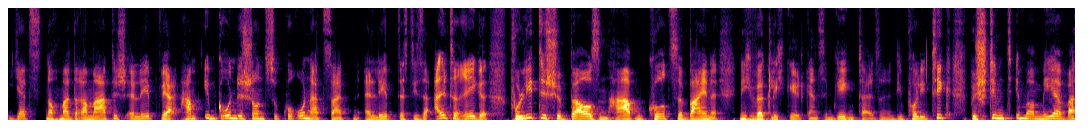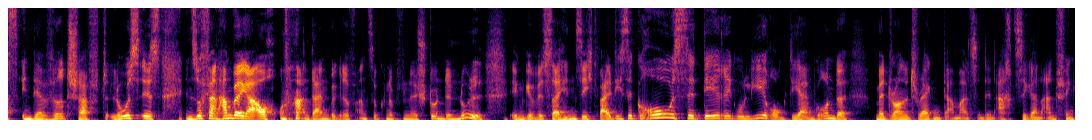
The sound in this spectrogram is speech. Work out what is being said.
jetzt noch mal dramatisch erlebt. Wir haben im Grunde schon zu Corona-Zeiten erlebt, dass diese alte Regel, politische Börsen haben kurze Beine, nicht wirklich gilt. Ganz im Gegenteil, sondern die Politik bestimmt immer mehr, was in der Wirtschaft los ist. Insofern haben wir ja auch, um an deinen Begriff anzuknüpfen, eine Stunde Null in gewisser Hinsicht, weil diese große Deregulierung, die ja im Grunde mit Ronald Reagan damals in den 80ern anfing,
